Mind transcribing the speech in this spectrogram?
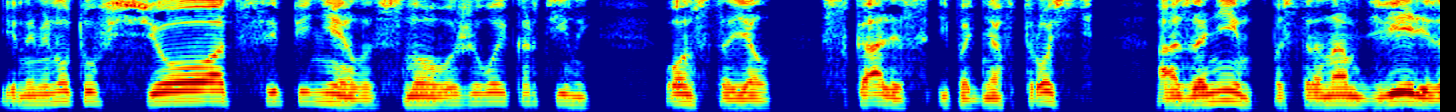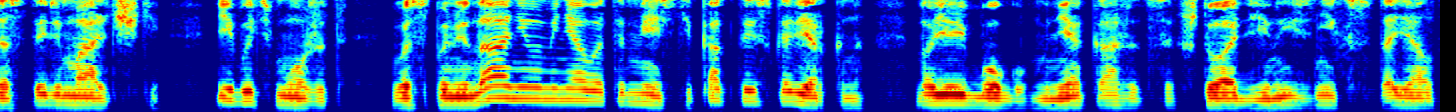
и на минуту все оцепенело снова живой картиной. Он стоял, скалясь и подняв трость, а за ним по сторонам двери застыли мальчики, и, быть может, воспоминания у меня в этом месте как-то исковеркано, но, ей-богу, мне кажется, что один из них стоял,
